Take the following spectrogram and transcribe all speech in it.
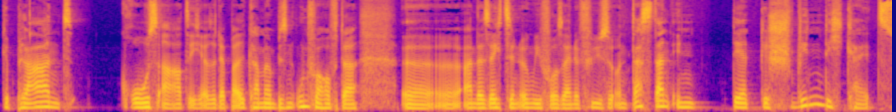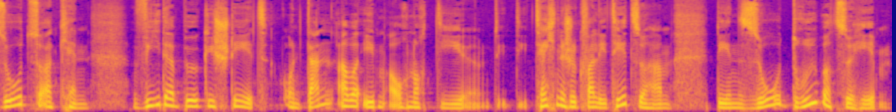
geplant großartig. Also der Ball kam ja ein bisschen unverhofft da äh, an der 16 irgendwie vor seine Füße. Und das dann in der Geschwindigkeit so zu erkennen, wie der Birki steht und dann aber eben auch noch die, die, die technische Qualität zu haben, den so drüber zu heben,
